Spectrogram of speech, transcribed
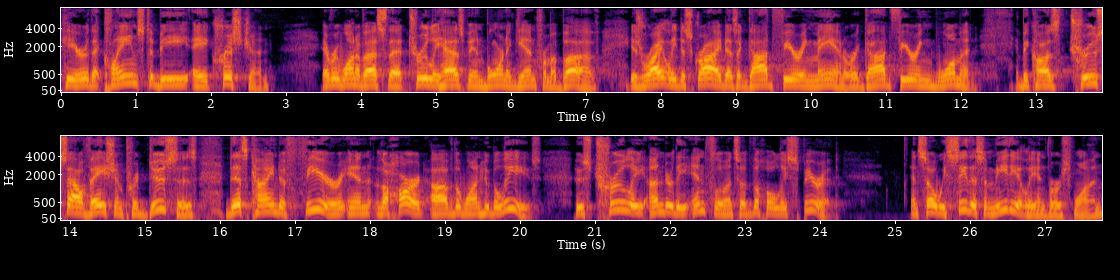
here that claims to be a Christian, every one of us that truly has been born again from above, is rightly described as a God-fearing man or a God-fearing woman because true salvation produces this kind of fear in the heart of the one who believes, who's truly under the influence of the Holy Spirit. And so we see this immediately in verse 1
